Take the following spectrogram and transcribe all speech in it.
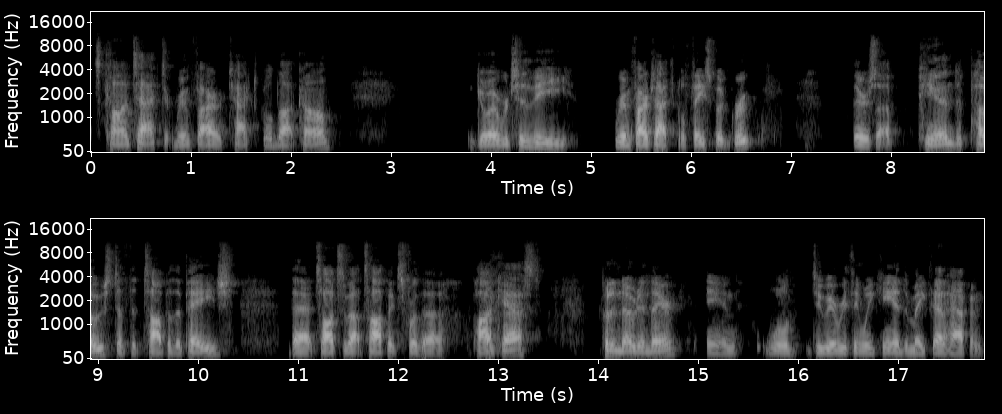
It's contact at rimfiretactical.com. Go over to the Rimfire Tactical Facebook group. There's a pinned post at the top of the page that talks about topics for the podcast, put a note in there and we'll do everything we can to make that happen.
